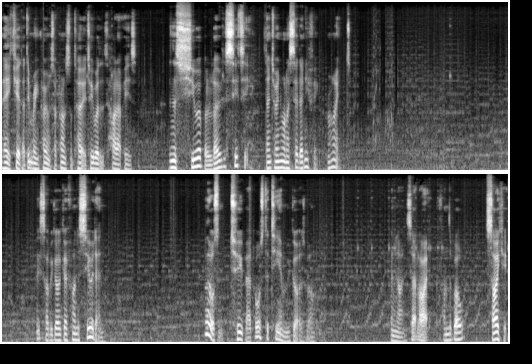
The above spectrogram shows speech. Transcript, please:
Hey kid, I didn't bring poems. I promise not to hurt you. Tell you where the hideout is. In the sewer below the city. Don't tell anyone I said anything. Right. Looks like we gotta go find a sewer then. Well, that wasn't too bad. What was the TM we got as well? 29. Is that like Thunderbolt? Psychic.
